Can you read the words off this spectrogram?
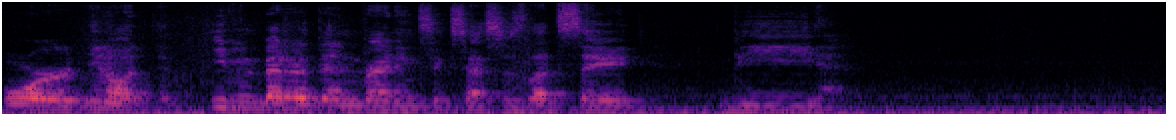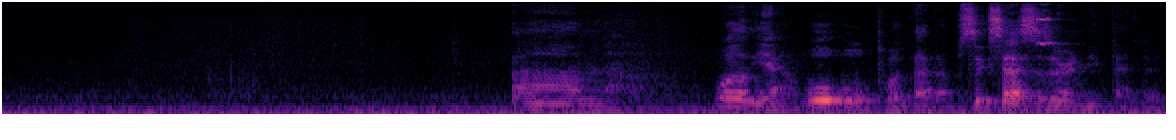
or you know even better than writing successes let's say the um, well yeah we'll, we'll put that up successes are independent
